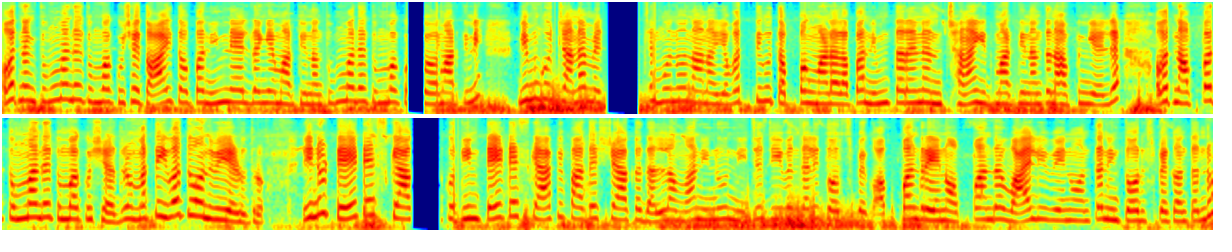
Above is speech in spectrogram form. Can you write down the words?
ಅವತ್ತು ನಂಗೆ ತುಂಬ ಅಂದರೆ ತುಂಬ ಖುಷಿ ಆಯಿತು. ಆಯ್ತಪ್ಪ ನಿನ್ನ ಹೇಳ್ದಂಗೆ ಮಾಡ್ತೀನಿ ನಾನು ತುಂಬ ಅಂದರೆ ತುಂಬ ಕು- ಮಾಡ್ತೀನಿ. ನಿಮಗೂ ಚೆನ್ನಾಗಿ ಯಾವತ್ತಿಗೂ ತಪ್ಪಂಗೆ ಮಾಡಲ್ಲಪ್ಪ ನಿಮ್ಮ ಥರನೇ ನಾನು ಚೆನ್ನಾಗಿ ಇದು ಮಾಡ್ತೀನಿ ಅಂತ ನಾ ಅಪ್ಪನಿಗೆ ಹೇಳಿದೆ. ಅವತ್ತು ನಮ್ಮ ಅಪ್ಪ ತುಂಬ ಅಂದರೆ ತುಂಬ ಖುಷಿ ಆದರು. ಮತ್ತು ಇವತ್ತು ಒಂದು ವಿ ಹೇಳಿದ್ರು, ನೀನು ಟೇಟೆಸ್ಗೆ ಹಾಕೋ, ನೀನು ಹ್ಯಾಪಿ ಫಾದರ್ಸ್ ಡೇ ಹಾಕೋದಲ್ಲಮ್ಮ, ನೀನು ನಿಜ ಜೀವನದಲ್ಲಿ ತೋರಿಸ್ಬೇಕು. ಅಪ್ಪ ಅಂದರೆ ಏನು? ಅಪ್ಪ ಅಂದರೆ ವ್ಯಾಲ್ಯೂ ಏನು ಅಂತ ನೀನು ತೋರಿಸ್ಬೇಕು ಅಂತಂದ್ರು.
